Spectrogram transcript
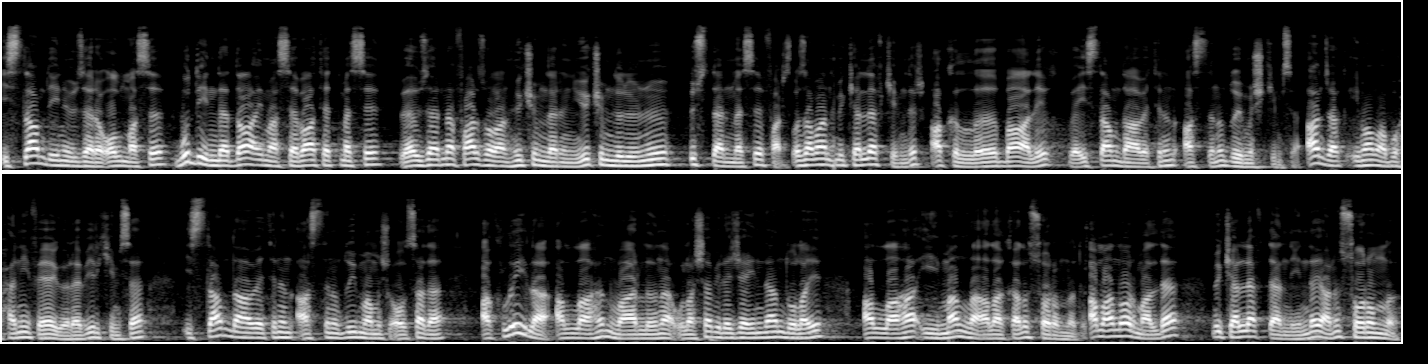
İslam dini üzere olması, bu dinde daima sebat etmesi ve üzerine farz olan hükümlerin yükümlülüğünü üstlenmesi farz. O zaman mükellef kimdir? Akıllı, balik ve İslam davetinin aslını duymuş kimse. Ancak İmam Ebu Hanife'ye göre bir kimse İslam davetinin aslını duymamış olsa da aklıyla Allah'ın varlığına ulaşabileceğinden dolayı Allah'a imanla alakalı sorumludur. Ama normalde mükellef dendiğinde yani sorumlu.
